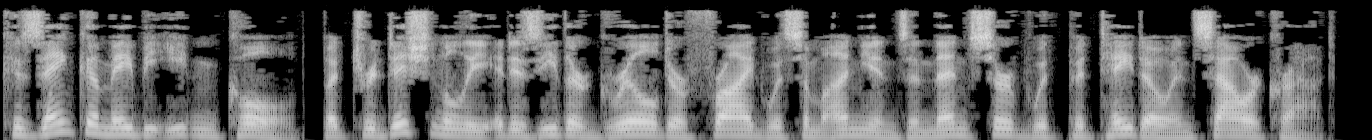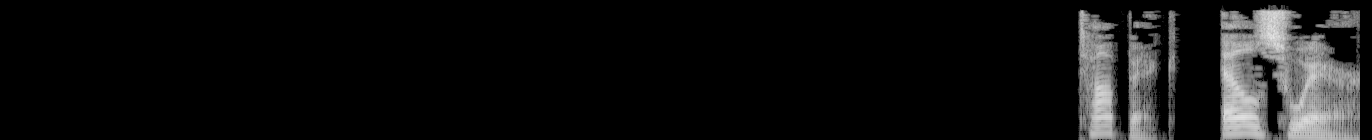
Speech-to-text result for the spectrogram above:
Kaszanka may be eaten cold, but traditionally it is either grilled or fried with some onions and then served with potato and sauerkraut. Elsewhere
